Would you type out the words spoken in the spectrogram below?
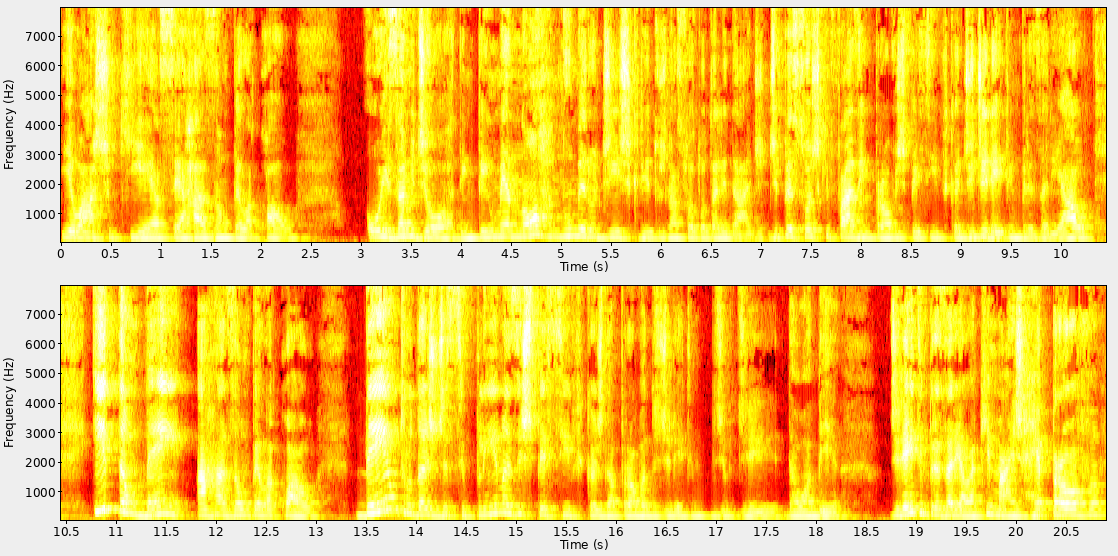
e eu acho que essa é a razão pela qual o exame de ordem tem o menor número de inscritos na sua totalidade, de pessoas que fazem prova específica de direito empresarial, e também a razão pela qual, dentro das disciplinas específicas da prova de direito de, de, da OAB, direito empresarial é que mais reprova,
